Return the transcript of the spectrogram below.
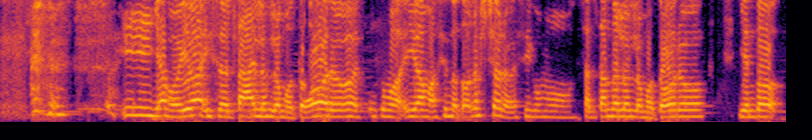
y ya, pues iba y saltaban los lomotoros, así como íbamos haciendo todos los choros, así como saltando los lomotoros, yendo,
